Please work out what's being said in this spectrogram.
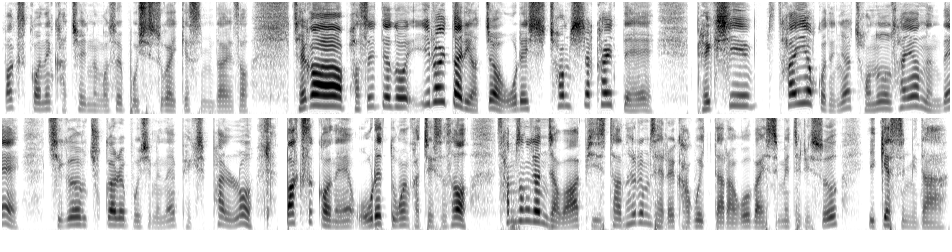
박스권에 갇혀 있는 것을 보실 수가 있겠습니다. 그래서 제가 봤을 때도 1월 달이었죠. 올해 시, 처음 시작할 때 110 사이였거든요. 전후 사이였는데 지금 주가를 보시면은 118로 박스권에 오랫동안 갇혀 있어서 삼성전자와 비슷한 흐름세를 가고 있 다라고 말씀을 드릴 수 있겠습니다.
